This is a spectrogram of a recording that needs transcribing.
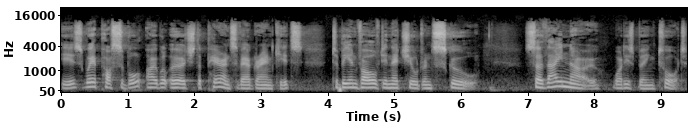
is where possible, I will urge the parents of our grandkids to be involved in their children's school so they know what is being taught.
